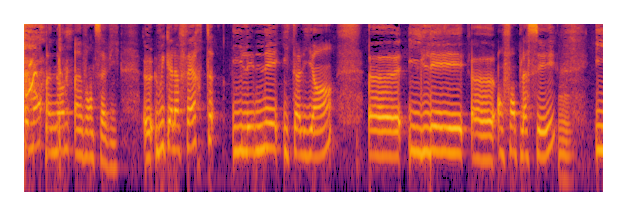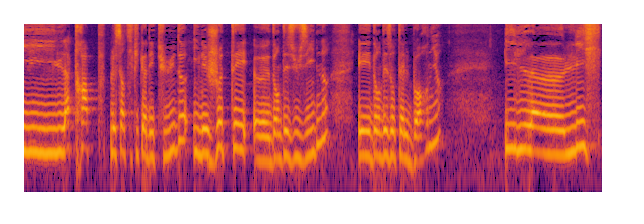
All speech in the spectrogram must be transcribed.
Comment un homme invente sa vie? Euh, Louis Calafert, il est né italien, euh, il est euh, enfant placé. Il attrape le certificat d'études, il est jeté dans des usines et dans des hôtels borgnes. Il euh, lit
